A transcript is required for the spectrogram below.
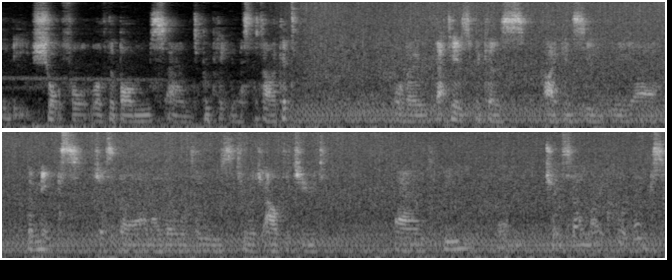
the shortfall of the bombs and completely miss the target. Although that is because I can see the uh, the mix just there and I don't want to lose too much altitude and be um, chased down couple of legs.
